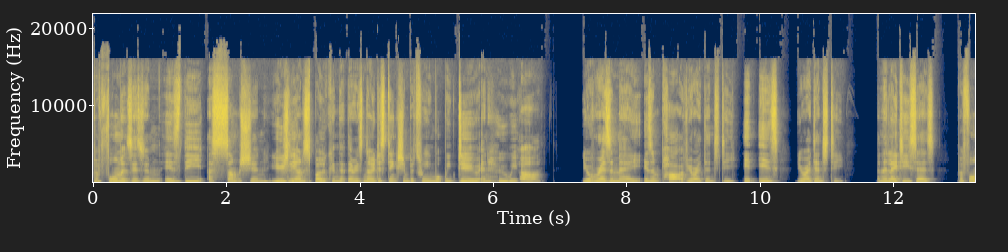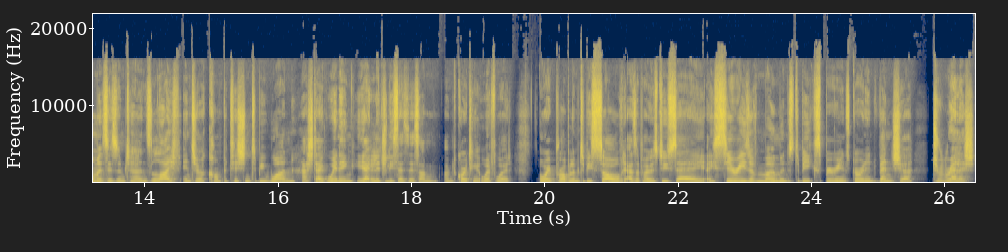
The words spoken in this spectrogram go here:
Performancism is the assumption, usually unspoken, that there is no distinction between what we do and who we are. Your resume isn't part of your identity, it is your identity. And then later he says, performancism turns life into a competition to be won, hashtag winning. He literally says this, I'm, I'm quoting it word for word, or a problem to be solved, as opposed to, say, a series of moments to be experienced or an adventure to relish.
